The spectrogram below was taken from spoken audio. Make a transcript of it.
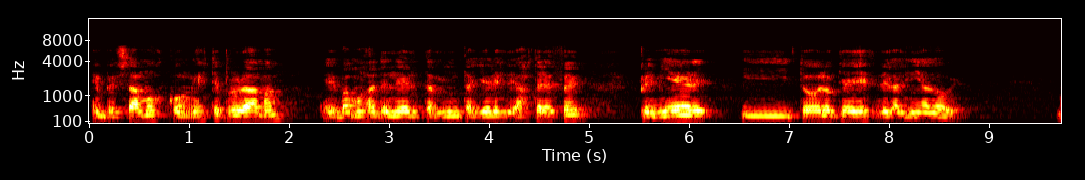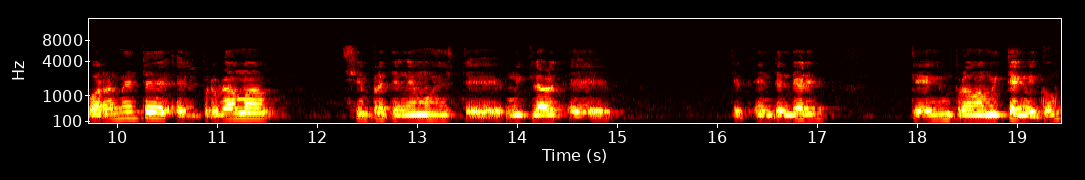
empezamos con este programa. Eh, vamos a tener también talleres de After Effects, Premiere y todo lo que es de la línea Adobe. Bueno, realmente el programa siempre tenemos este, muy claro eh, que entender que es un programa muy técnico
